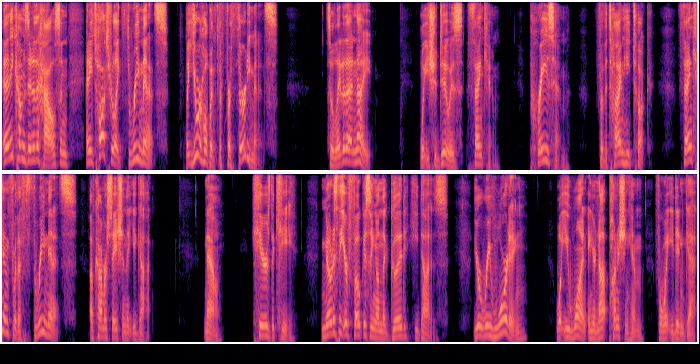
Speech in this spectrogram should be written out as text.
And then he comes into the house and, and he talks for like three minutes, but you were hoping th- for 30 minutes. So later that night, what you should do is thank him, praise him for the time he took, thank him for the three minutes of conversation that you got. Now, here's the key notice that you're focusing on the good he does. You're rewarding what you want and you're not punishing him for what you didn't get.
